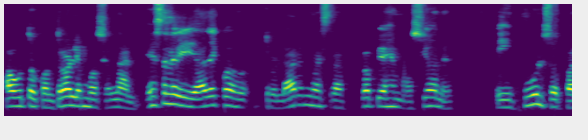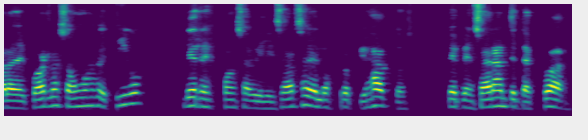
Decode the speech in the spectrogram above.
Autocontrol emocional es la habilidad de controlar nuestras propias emociones e impulsos para adecuarlos a un objetivo de responsabilizarse de los propios actos, de pensar antes de actuar.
